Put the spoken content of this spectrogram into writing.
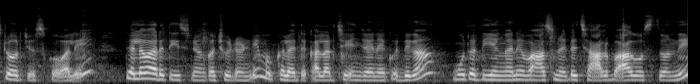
స్టోర్ చేసుకోవాలి. తెల్లవారు తీసినాక చూడండి ముక్కలు అయితే కలర్ చేంజ్ అయినాయి కొద్దిగా. మూత తీయంగానే వాసన అయితే చాలా బాగా వస్తుంది.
